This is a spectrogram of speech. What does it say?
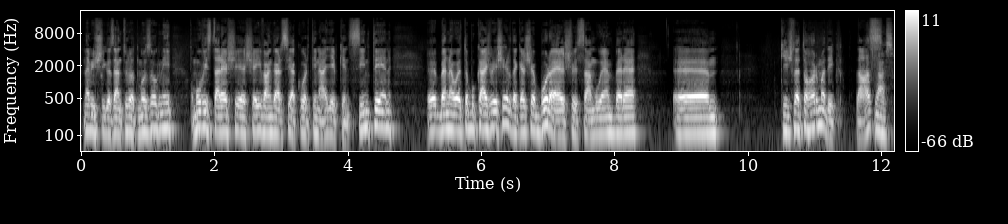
nem is igazán tudott mozogni. A Movistar esélyese Iván Garcia Cortina egyébként szintén benne volt a bukásban, és érdekes, a Bora első számú embere ki is lett a harmadik? Lász? Lász.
